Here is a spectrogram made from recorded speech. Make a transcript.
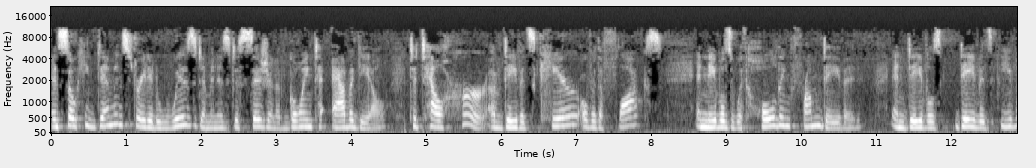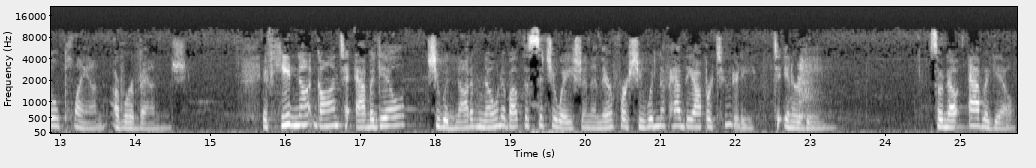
And so he demonstrated wisdom in his decision of going to Abigail to tell her of David's care over the flocks and Nabal's withholding from David and David's, David's evil plan of revenge. If he'd not gone to Abigail, she would not have known about the situation and therefore she wouldn't have had the opportunity to intervene. So now Abigail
